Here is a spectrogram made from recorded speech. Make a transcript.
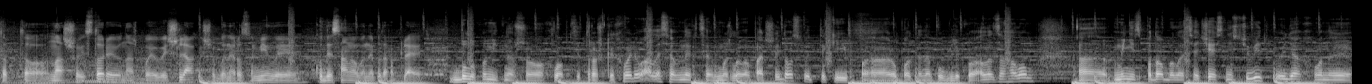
тобто нашу історію, наш бойовий шлях, щоб вони розуміли, куди саме вони потрапляють. Було помітно, що хлопці трошки хвилювалися. В них це можливо перший досвід такий е, роботи на публіку. Але загалом е, мені сподобалася чесність у відповідях. Вони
